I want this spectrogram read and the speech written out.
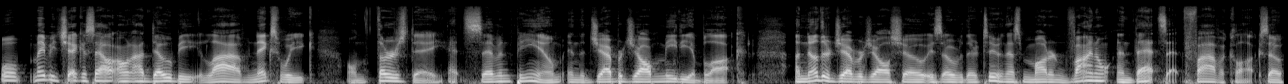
well, maybe check us out on Adobe Live next week on Thursday at 7 p.m. in the Jabberjaw Media Block. Another Jabberjaw show is over there too, and that's Modern Vinyl, and that's at 5 o'clock. So,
